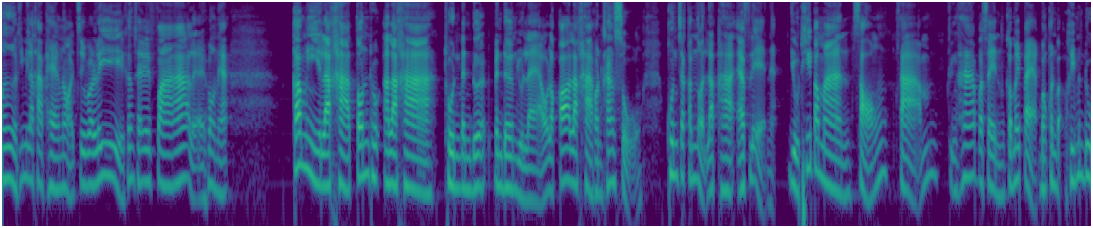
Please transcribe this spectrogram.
มือที่มีราคาแพงหน่อยจิวเวลรี่เครื่องใช้ไฟฟ้าหรืออะไรพวกเนี้ยก็มีราคาต้นทุนราคาทุนเป็นเป็นเดิมอยู่แล้ว แล้วก็ราคาค่อนข้างสูง คุณจะกำหนดราคา affiliate เนี่ยอยู่ที่ประมาณ 2 3ถึง5%ก็ไม่แปลก บางคนแบบเฮ้ยมันดู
